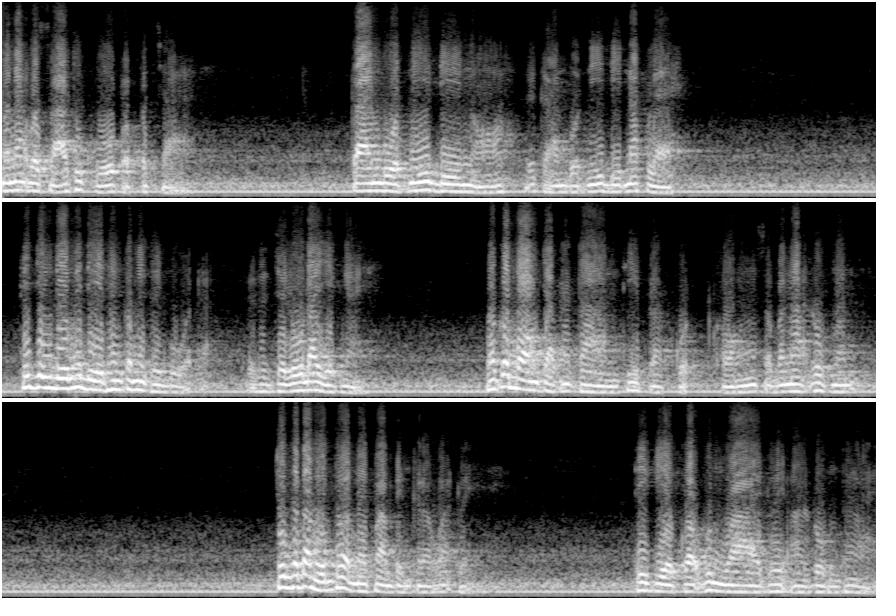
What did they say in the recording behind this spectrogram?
มณะภาษาทุกโขปปัจจา การบวชนี้ดีหนอ หรือการบวชนี้ดีนักแหละที่จริงดีไม่ดีท่านก็ไม่เคยบวชอะท่านจะรู้ได้ยังไงแล้วก็มองจากอาการที่ปรากฏของสมณะรูปนั้นซึ่งก็ต้องเห็นโทษในความเป็นคราวะด้วย ที่เกี่ยวกับวุ่นวายด้วยอารมณ์ทั้งหลาย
